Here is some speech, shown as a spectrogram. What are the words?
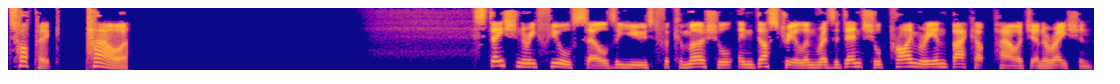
Topic: Power. Stationary fuel cells are used for commercial, industrial and residential primary and backup power generation.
